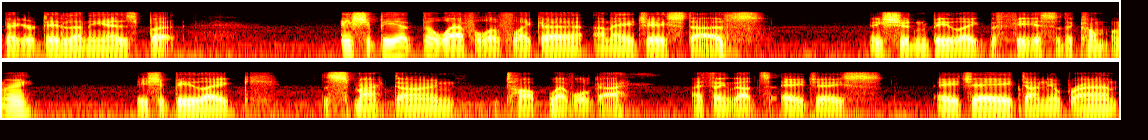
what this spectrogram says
bigger deal than he is, but he should be at the level of like a an AJ Styles. He shouldn't be like the face of the company. He should be like the SmackDown top level guy. I think that's AJ's AJ Daniel Bryan.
